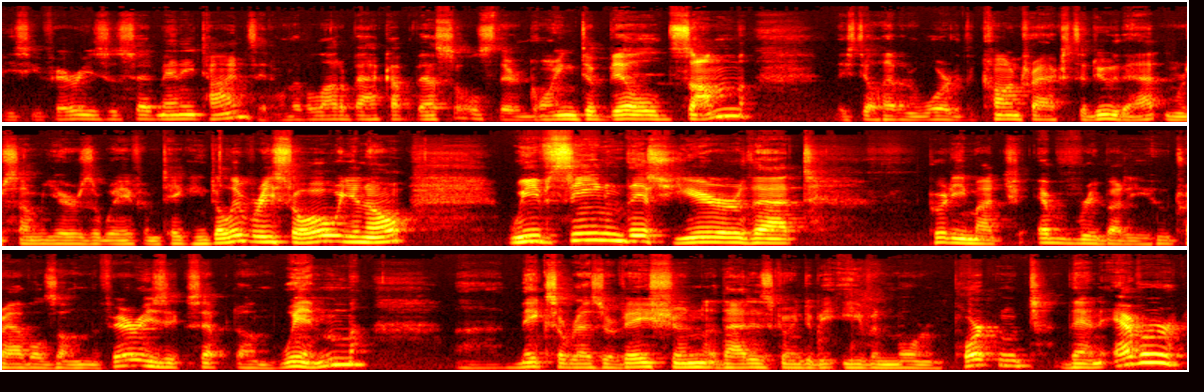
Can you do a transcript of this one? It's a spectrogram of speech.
BC Ferries has said many times they don't have a lot of backup vessels. They're going to build some. They still haven't awarded the contracts to do that, and we're some years away from taking delivery. So, you know, we've seen this year that pretty much everybody who travels on the ferries, except on whim, uh, makes a reservation. That is going to be even more important than ever.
